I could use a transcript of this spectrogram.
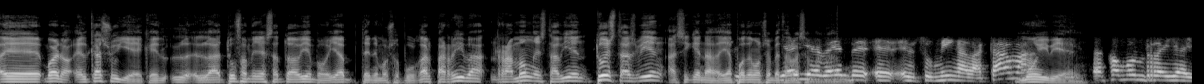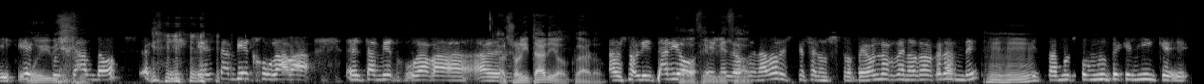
Eh, bueno, el caso y que la, tu familia está toda bien porque ya tenemos el pulgar para arriba. Ramón está bien, tú estás bien, así que nada, ya podemos empezar Ya la semana. el, el, el zoomín a la cama. Muy bien. Está como un rey ahí, Muy bien. escuchando. que él también jugaba, él también jugaba al, Al solitario, claro. al solitario en el ordenador. Es que se nos estropeó el ordenador grande. Ujú. Estamos con uno pequeñín que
